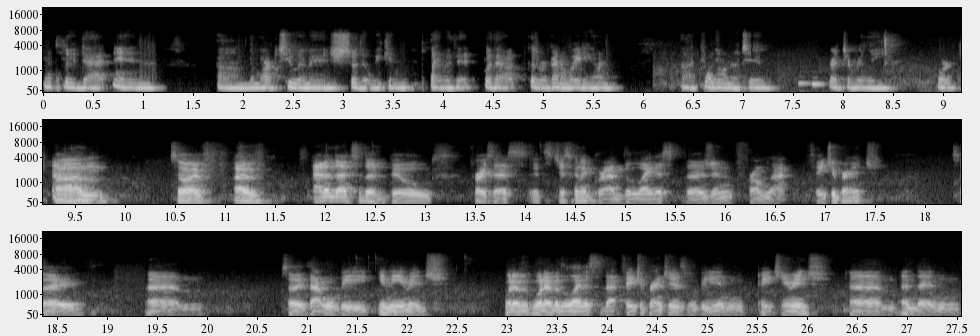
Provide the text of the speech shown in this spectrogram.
include that in um, the Mark II image so that we can play with it without, because we're kind of waiting on uh, 2102 for it to really work. Um, so I've I've added that to the build process. It's just going to grab the latest version from that feature branch. So, um, so that will be in the image. Whatever whatever the latest of that feature branch is will be in each image. Um, and then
